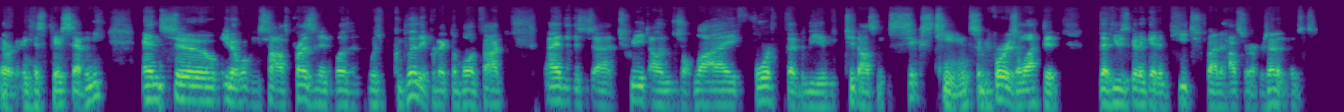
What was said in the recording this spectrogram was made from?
or in his case 70 and so you know what we saw as president was was completely predictable in fact i had this uh, tweet on july 4th i believe 2016 so before he was elected that he was going to get impeached by the house of representatives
